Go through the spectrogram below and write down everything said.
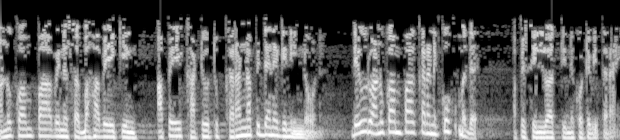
අනුකම්පා වෙන ස්වභාවයකින් අපේ කටයුතු කරන්න අපි දැනගෙන ඉන්න ඕන. දෙවිවරු අනුකම්පා කරන්නේ කොහොමද? අපි සිල්වත් ඉන්නකොට විතරයි.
